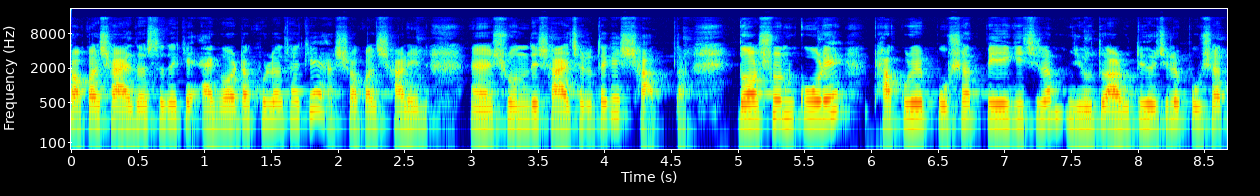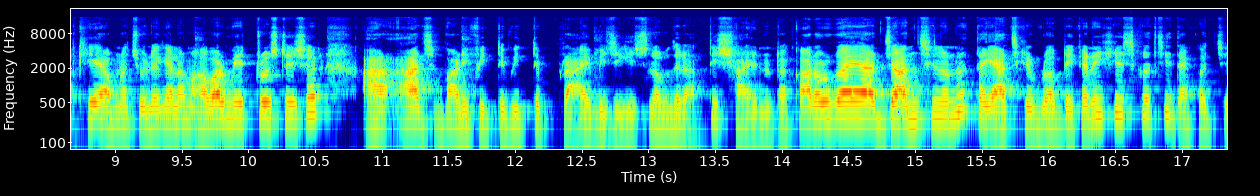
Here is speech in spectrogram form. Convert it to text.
সকাল সাড়ে দশটা থেকে এগারোটা খোলা থাকে আর সকাল সাড়ে সন্ধ্যে সাড়ে ছটা থেকে সাতটা। দর্শন করে ঠাকুরের প্রসাদ পেয়ে গেছিলাম। যেহেতু আরতি হয়েছিল, প্রসাদ খেয়ে আমরা চলে গেলাম আবার মেট্রো স্টেশন। আর আজ বাড়ি ফিরতে ফিরতে প্রায় বেজে গেছিল আমাদের রাত্রি সাড়ে নটা। কারোর গায়ে আর জান ছিল না, তাই আজকের ব্লগটা এখানেই শেষ করছি। দেখা হচ্ছে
